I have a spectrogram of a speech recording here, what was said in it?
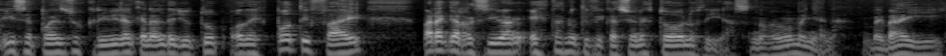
y se pueden suscribir al canal de YouTube o de Spotify para que reciban estas notificaciones todos los días. Nos vemos mañana. Bye bye.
